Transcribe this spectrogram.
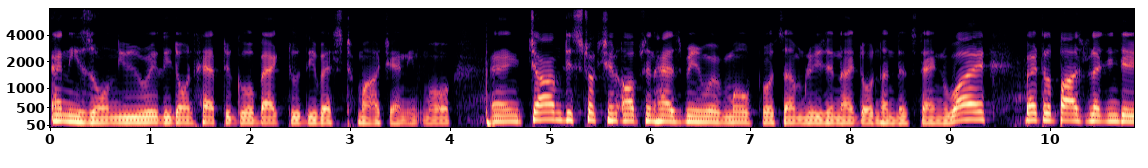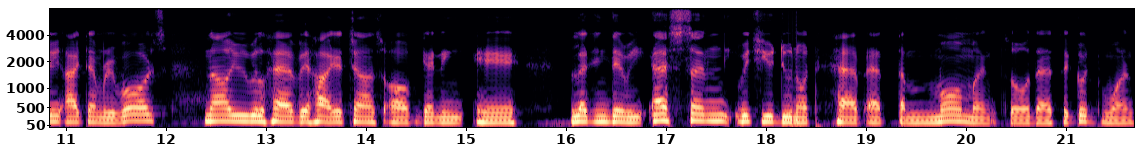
any zone. You really don't have to go back to the Westmarch anymore. And charm destruction option has been removed for some reason. I don't understand why. Battle pass legendary item rewards. Now you will have a higher chance of getting a legendary Ascent which you do not have at the moment. So that's a good one.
